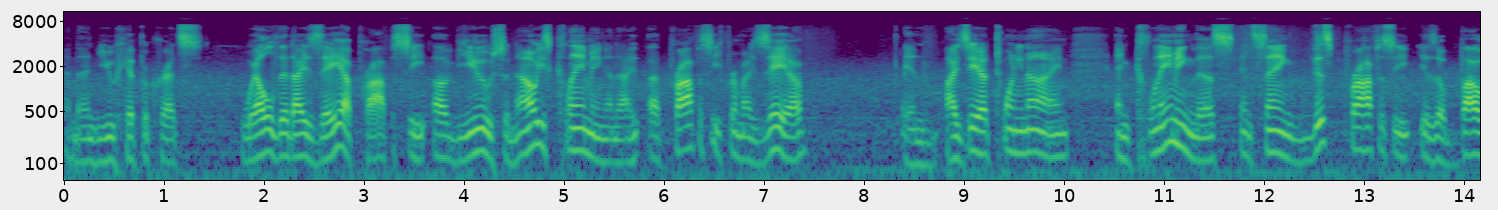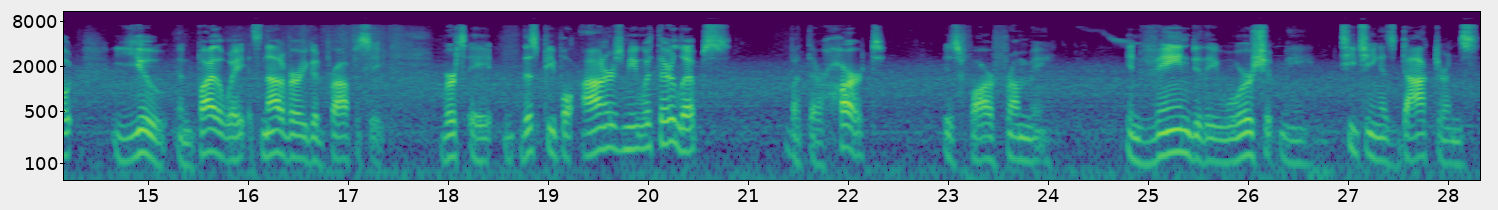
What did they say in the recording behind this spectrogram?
And then, you hypocrites, Well, did Isaiah prophesy of you? So now he's claiming an, a prophecy from Isaiah in Isaiah 29 and claiming this and saying this prophecy is about you. And by the way, it's not a very good prophecy. Verse 8 This people honors me with their lips, but their heart is far from me. In vain do they worship me, teaching as doctrines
